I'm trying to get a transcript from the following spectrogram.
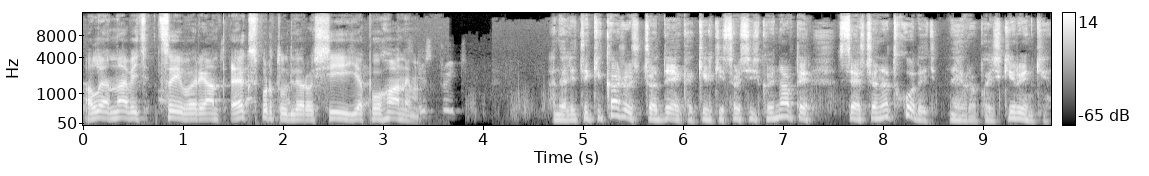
Але навіть цей варіант експорту для Росії є поганим. Аналітики кажуть, що деяка кількість російської нафти все ще надходить на європейські ринки.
